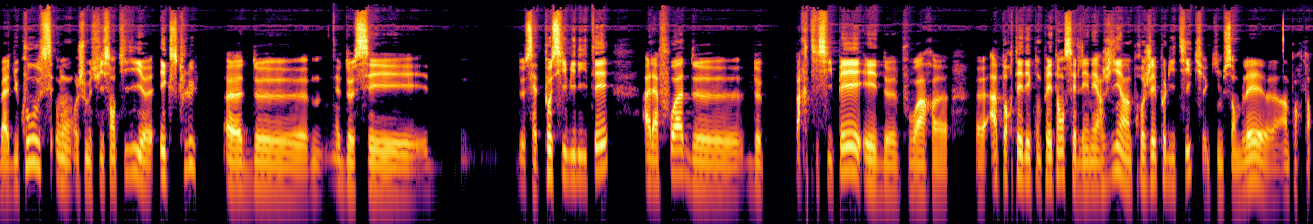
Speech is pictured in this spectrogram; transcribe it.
bah du coup, je me suis senti exclu de de ces de cette possibilité à la fois de, de participer et de pouvoir euh, euh, apporter des compétences et de l'énergie à un projet politique qui me semblait euh, important.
